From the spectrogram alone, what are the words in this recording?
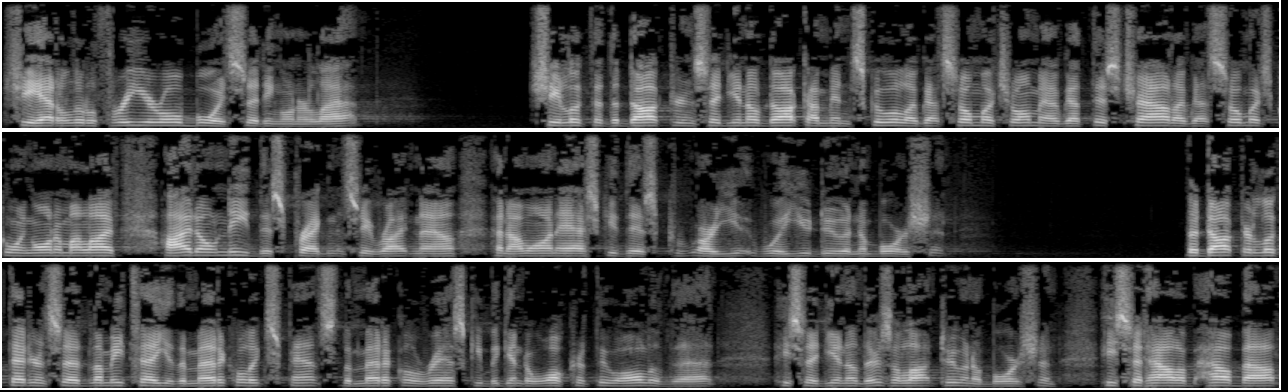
She had a little three year old boy sitting on her lap. She looked at the doctor and said, You know, doc, I'm in school. I've got so much on me. I've got this child. I've got so much going on in my life. I don't need this pregnancy right now. And I want to ask you this Are you, Will you do an abortion? The doctor looked at her and said, Let me tell you, the medical expense, the medical risk, he began to walk her through all of that. He said, You know, there's a lot to an abortion. He said, How, how about,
